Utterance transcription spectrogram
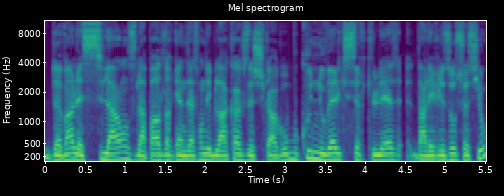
devant le silence de la part de l'organisation des Blackhawks de Chicago, beaucoup de nouvelles qui circulaient dans les réseaux sociaux.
